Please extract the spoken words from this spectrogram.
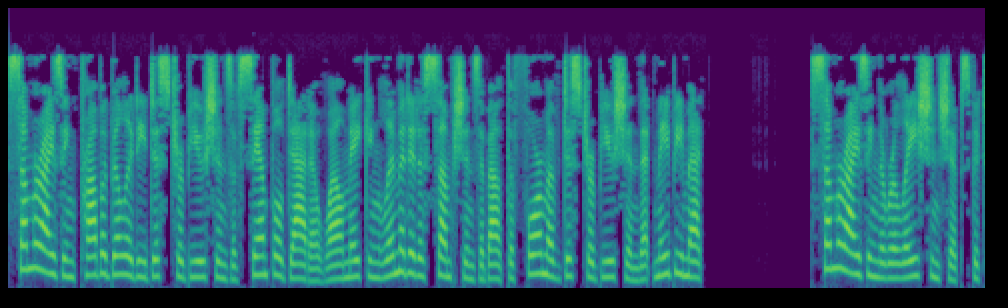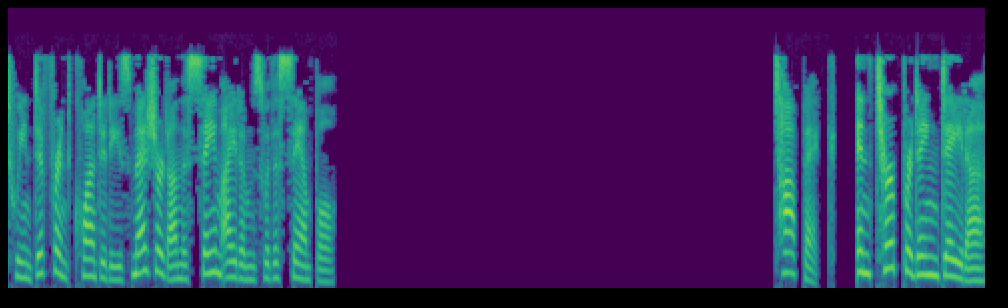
summarizing probability distributions of sample data while making limited assumptions about the form of distribution that may be met summarizing the relationships between different quantities measured on the same items with a sample. Topic: Interpreting data.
